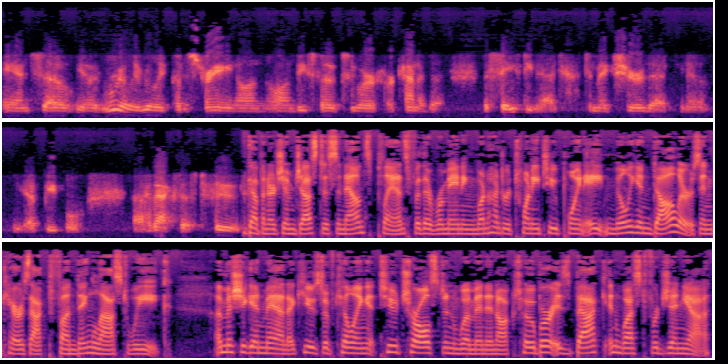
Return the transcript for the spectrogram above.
And so, you know, it really, really put a strain on, on these folks who are, are kind of the, the safety net to make sure that, you know, we have people uh, have access to food. Governor Jim Justice announced plans for the remaining $122.8 million in CARES Act funding last week. A Michigan man accused of killing two Charleston women in October is back in West Virginia.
